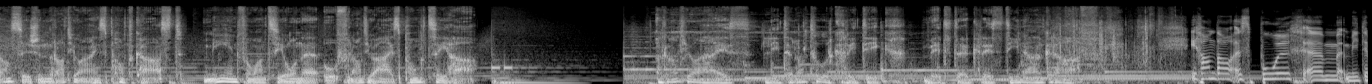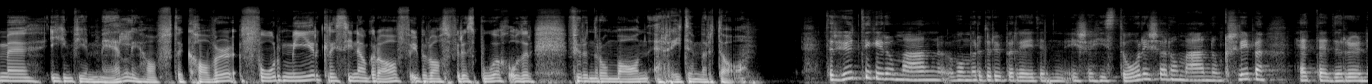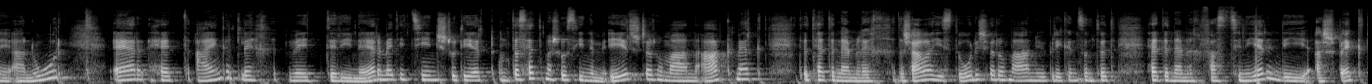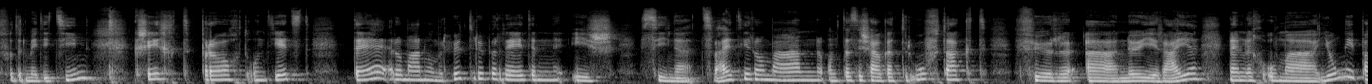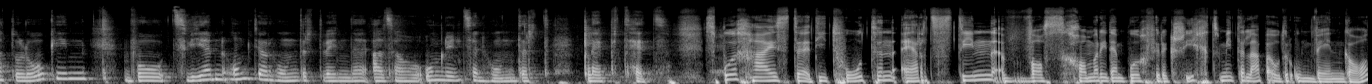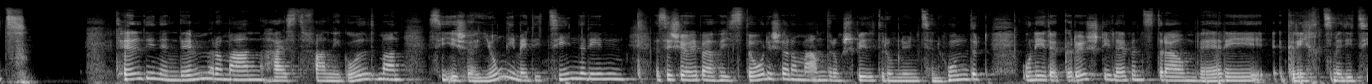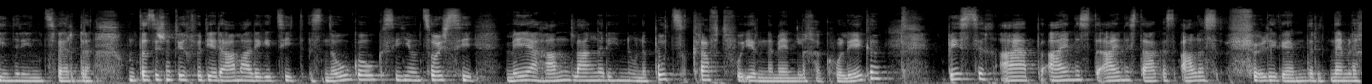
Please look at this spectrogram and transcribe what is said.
Das ist ein Radio 1 Podcast. Mehr Informationen auf radio1.ch. Radio 1 Literaturkritik mit der Christina Graf. Ich habe hier ein Buch ähm, mit einem irgendwie märchenhaften Cover vor mir. Christina Graf, über was für ein Buch oder für einen Roman reden wir da? Der heutige Roman, wo wir darüber reden, ist ein historischer Roman und geschrieben hat der René Anour. Er hat eigentlich Veterinärmedizin studiert und das hat man schon in seinem ersten Roman angemerkt. Dort hat er nämlich, das ist auch ein historischer Roman übrigens, und dort hat er nämlich faszinierende Aspekte von der Medizingeschichte gebracht und jetzt der Roman, wo wir heute darüber reden, ist sein zweiter Roman und das ist auch der Auftakt für eine neue Reihe, nämlich um eine junge Pathologin, die zu Wien um die Jahrhundertwende, also um 1900, gelebt hat. Das Buch heißt äh, Die Totenärztin. Was kann man in dem Buch für eine Geschichte miterleben oder um wen geht's? Die Heldin in dem Roman heißt Fanny Goldman. Sie ist eine junge Medizinerin. Es ist ja eben ein historischer Roman, darum spielt er um 1900. Und ihr grösster Lebenstraum wäre, Gerichtsmedizinerin zu werden. Und das ist natürlich für die damalige Zeit ein No-Go gewesen. Und so ist sie mehr eine Handlangerin und eine Putzkraft von ihren männlichen Kollegen bis sich ab eines, eines Tages alles völlig ändert, nämlich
